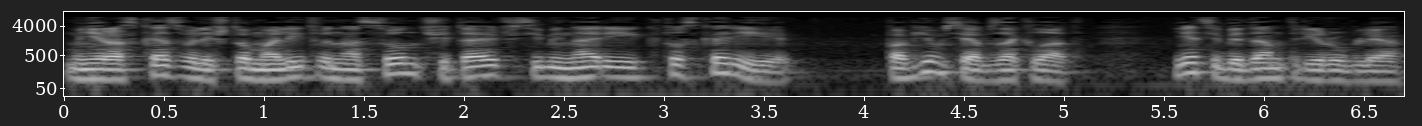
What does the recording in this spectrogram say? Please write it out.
Мне рассказывали, что молитвы на сон читают в семинарии «Кто скорее?». Побьемся об заклад. Я тебе дам 3 рубля.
